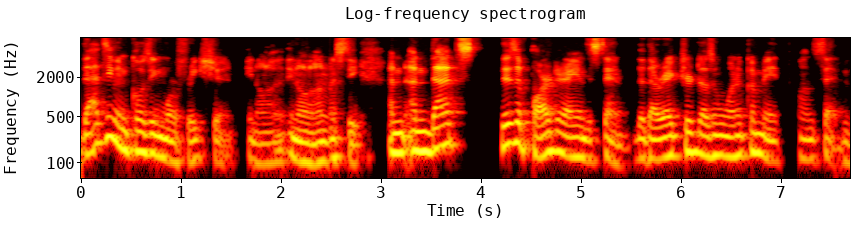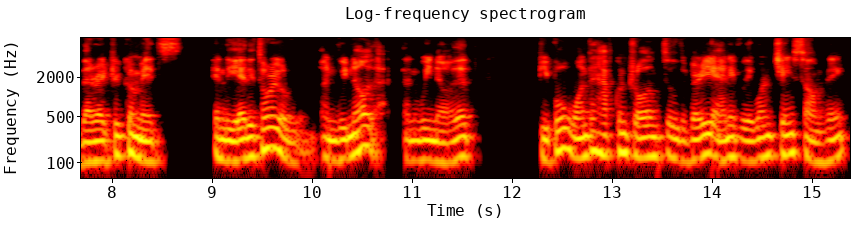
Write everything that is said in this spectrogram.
That's even causing more friction, in all, in all honesty. And, and that's there's a part that I understand. The director doesn't want to commit on set. The director commits in the editorial room, and we know that. And we know that people want to have control until the very end if they want to change something.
